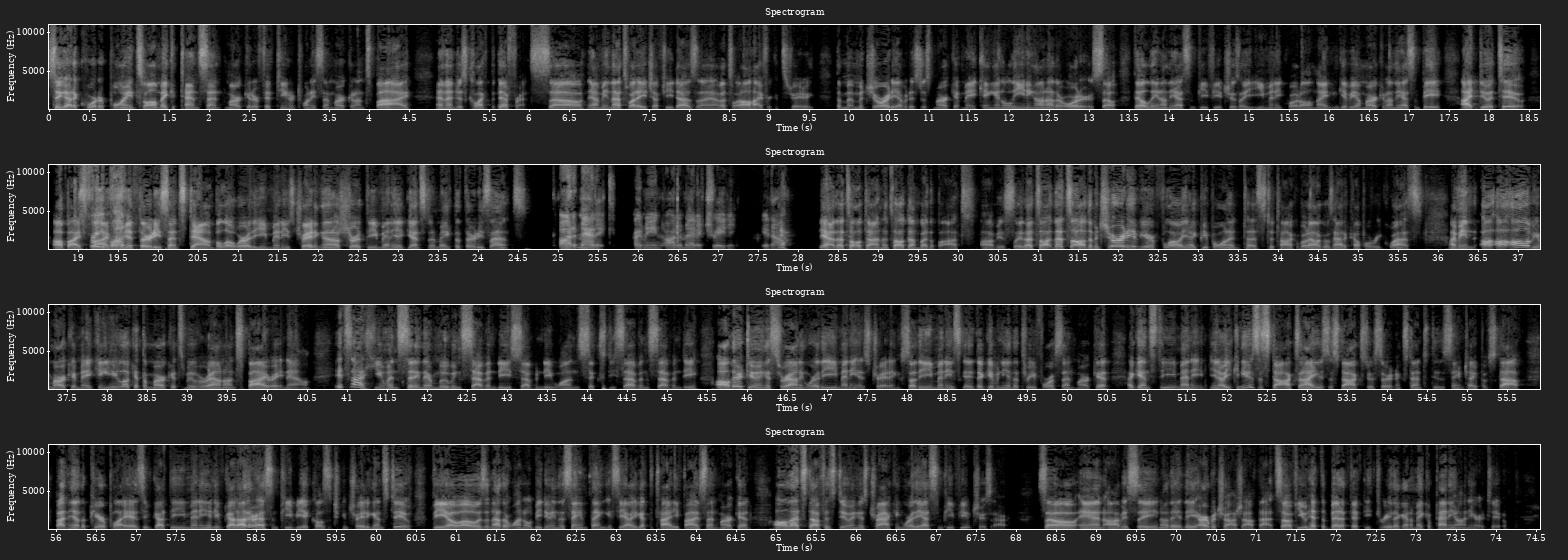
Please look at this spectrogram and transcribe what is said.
So you got a quarter point. So I'll make a 10 cent market or 15 or 20 cent market on SPY and then just collect the difference. So, I mean, that's what HFT does. Uh, That's what all high frequency trading. The majority of it is just market making and leaning on other orders. So they'll lean on the S&P futures, like E-mini quote all night and give you a market on the S&P. I'd do it too. I'll buy It's SPY from you 30 cents down below where the E-mini is trading and I'll short the E-mini against it and make the 30 cents. Automatic. I mean, automatic trading. You know. Yeah, that's all done. That's all done by the bots, obviously. That's all. That's all. The majority of your flow, you know, like people wanted us to talk about algos. Had a couple requests. I mean, all, all of your market making. You look at the markets move around on SPY right now. It's not humans sitting there moving 70, 71, 67, 70. All they're doing is surrounding where the E-mini is trading. So the E-minis, they're giving you the three, four cent market against the E-mini. You know, you can use the stocks, and I use the stocks to a certain extent to do the same type of stuff. But you know, the pure play is you've got the E-mini, and you've got other S&P vehicles that you can trade against too. VOO is another one. It'll be doing the same thing. You see how you got the tidy five cent market. All that stuff is doing is tracking where the S&P futures are. So, and obviously, you know, they, they arbitrage off that. So if you hit the bid of 53, they're going to make a penny on you or two.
